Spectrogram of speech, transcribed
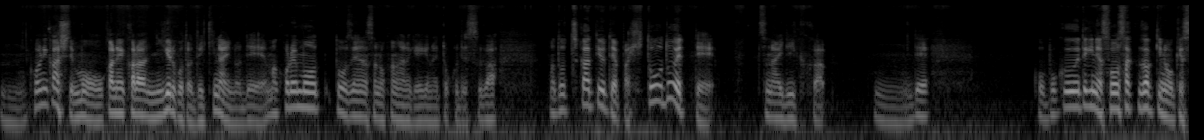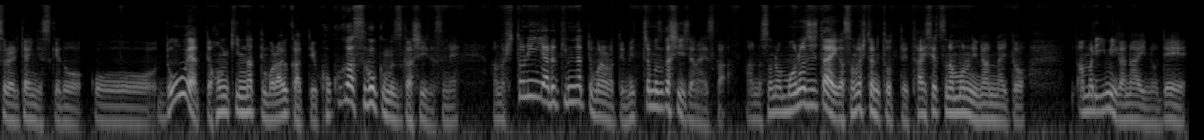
うん、これに関してもうお金から逃げることはできないので、まあ、これも当然その考えなきゃいけないとこですが、まあ、どっちかっていうとやっぱ人をどうやって繋いでいくか。うん、で、こう僕的には創作楽器のオーケストラやりたいんですけど、こう、どうやって本気になってもらうかっていう、ここがすごく難しいですね。あの、人にやる気になってもらうのってめっちゃ難しいじゃないですか。あの、そのもの自体がその人にとって大切なものにならないと、あんまり意味がないので、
